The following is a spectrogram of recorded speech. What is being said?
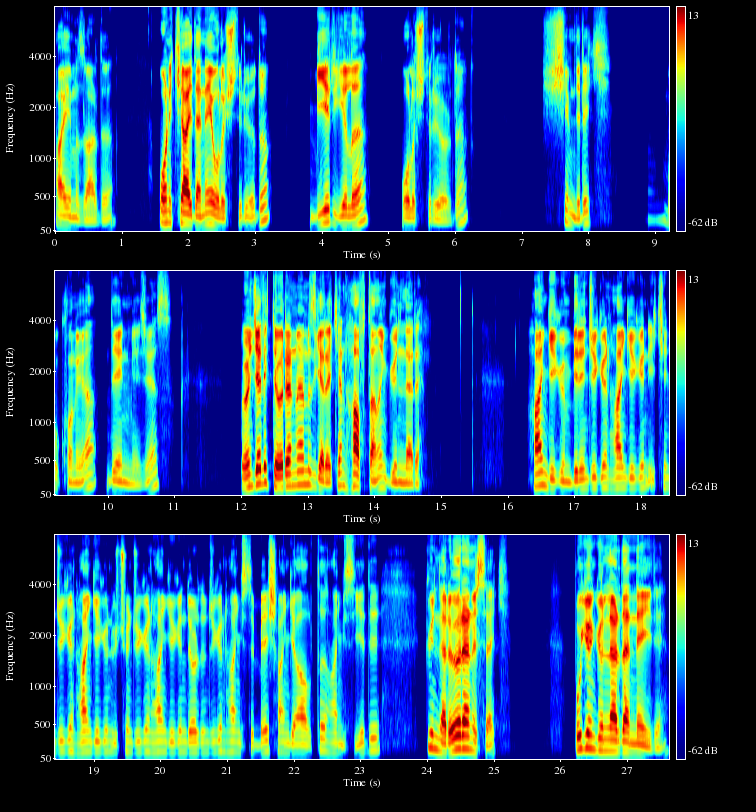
ayımız vardı. 12 ayda ne oluşturuyordu? Bir yılı oluşturuyordu. Şimdilik bu konuya değinmeyeceğiz. Öncelikle öğrenmemiz gereken haftanın günleri. Hangi gün birinci gün, hangi gün ikinci gün, hangi gün üçüncü gün, hangi gün dördüncü gün, hangisi beş, hangi altı, hangisi yedi günleri öğrenirsek, bugün günlerden neydi?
